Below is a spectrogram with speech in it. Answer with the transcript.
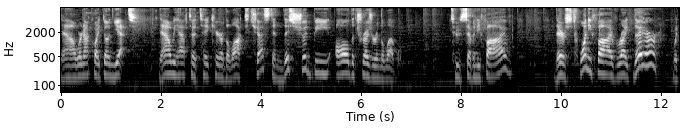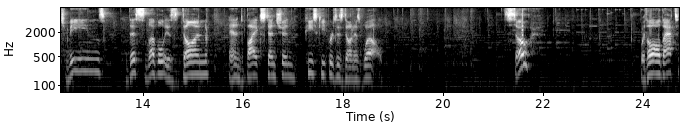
Now, we're not quite done yet. Now we have to take care of the locked chest, and this should be all the treasure in the level. 275. There's 25 right there, which means this level is done, and by extension, Peacekeepers is done as well. So, with all that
